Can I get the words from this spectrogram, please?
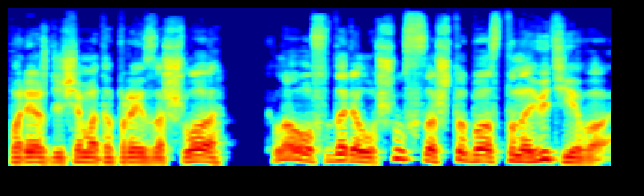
Прежде чем это произошло, Клаус ударил Шусса, чтобы остановить его.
